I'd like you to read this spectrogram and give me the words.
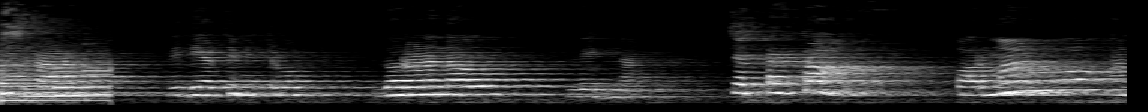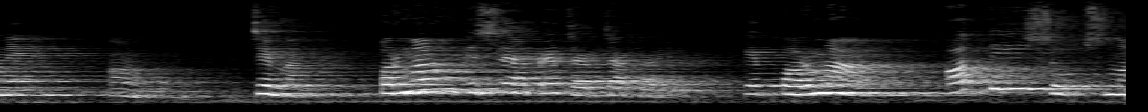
નમસ્કાર, વિદ્યાર્થી મિત્રો, ધોરણ નવ, વિજ્ઞાન. ચેપ્ટર ત્રણ, પરમાણુઓ અને અણુ. જેમાં પરમાણુ વિશે આપણે ચર્ચા કરી કે પરમાણુ અતિ સૂક્ષ્મ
